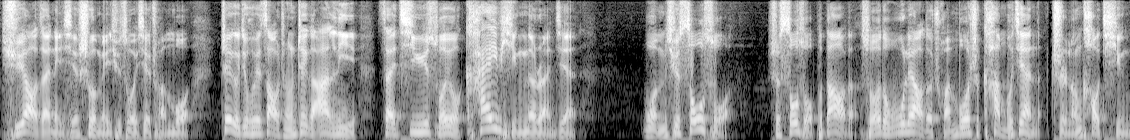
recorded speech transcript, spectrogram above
需要在哪些社媒去做一些传播，这个就会造成这个案例在基于所有开屏的软件，我们去搜索是搜索不到的，所有的物料的传播是看不见的，只能靠听。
